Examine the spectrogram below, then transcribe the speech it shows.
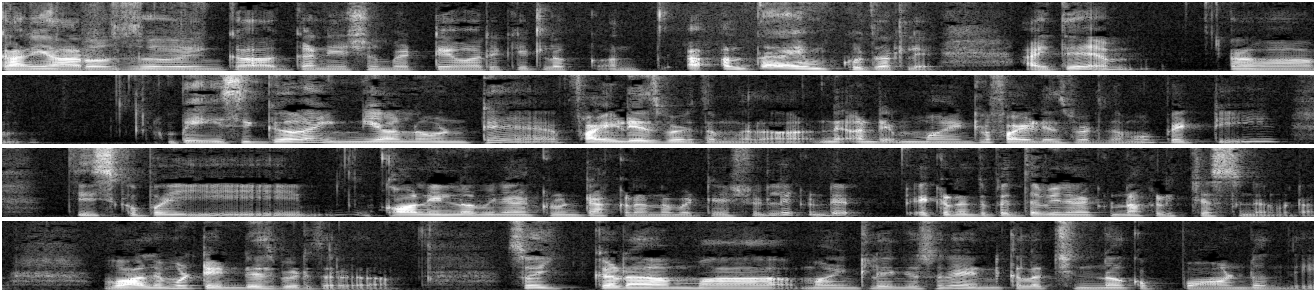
కానీ ఆ రోజు ఇంకా గణేష్ని పెట్టే వరకు ఇట్లా అంత అంత ఏం కుదరలే. అయితే uh, బేసిక్గా ఇండియాలో ఉంటే ఫైవ్ డేస్ పెడతాం కదా. అంటే మా ఇంట్లో ఫైవ్ డేస్ పెడతాము. పెట్టి తీసుకుపోయి కాలనీలో వినాయకుడు ఉంటే అక్కడన్నా పెట్టేసి లేకుంటే ఎక్కడైతే పెద్ద వినాయకుడు ఉంటే అక్కడ ఇచ్చేస్తుండే అనమాట వాళ్ళేమో టెన్ డేస్ పెడతారు కదా. సో ఇక్కడ మా మా ఇంట్లో ఏం చేస్తున్నా వెనకాల చిన్న ఒక పాండ్ ఉంది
